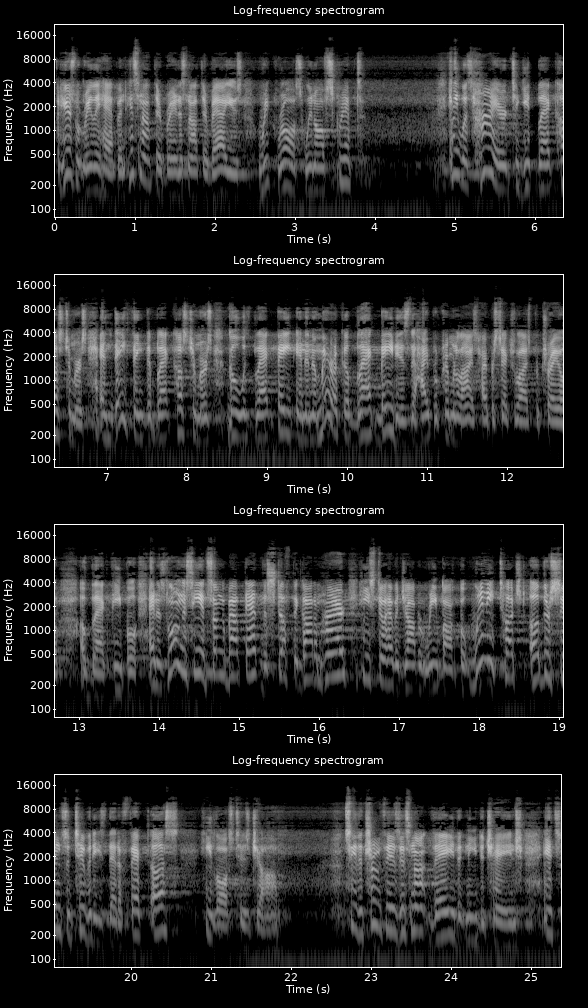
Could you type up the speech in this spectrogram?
But here's what really happened it's not their brand, it's not their values. Rick Ross went off script. He was hired to get black customers, and they think that black customers go with black bait. And in America, black bait is the hypercriminalized, hypersexualized portrayal of black people. And as long as he had sung about that, the stuff that got him hired, he still have a job at Reebok. But when he touched other sensitivities that affect us, he lost his job. See, the truth is, it's not they that need to change. It's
